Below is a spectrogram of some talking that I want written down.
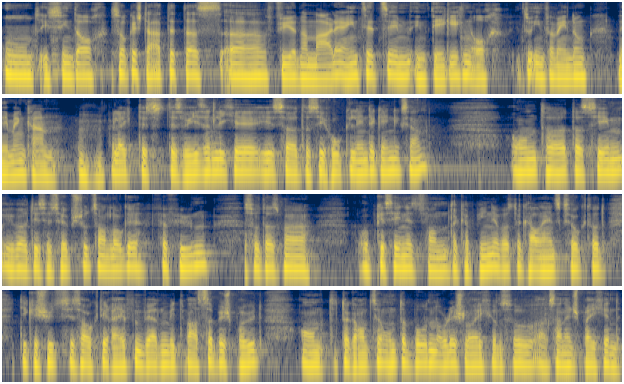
Und es sind auch so gestartet, dass äh, für normale Einsätze im, im täglichen auch zu in Verwendung nehmen kann. Mhm. Vielleicht das, das Wesentliche ist, äh, dass sie hochgeländegängig sind und äh, dass sie eben über diese Selbstschutzanlage verfügen, so dass man abgesehen jetzt von der Kabine, was der Karl-Heinz gesagt hat, die geschützt ist, auch die Reifen werden mit Wasser besprüht und der ganze Unterboden, alle Schläuche und so äh, sind entsprechend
